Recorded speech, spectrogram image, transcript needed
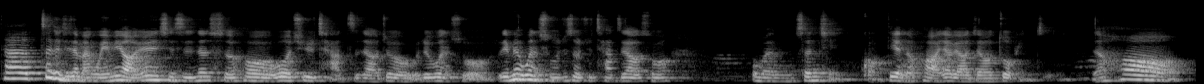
他这个其实蛮微妙，因为其实那时候我有去查资料，就我就问说，也没有问说，就是我去查资料说，我们申请广电的话，要不要交作品集？然后，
